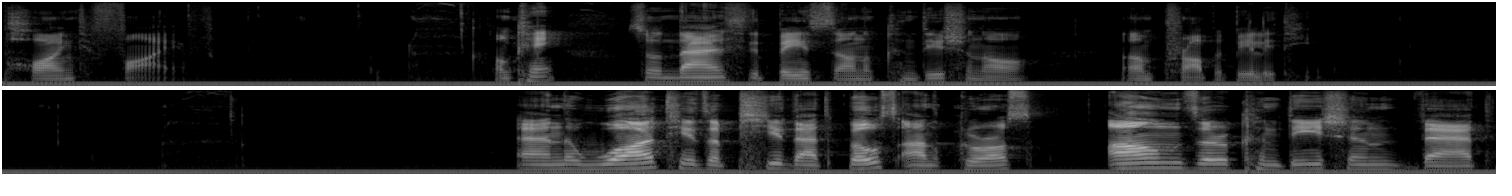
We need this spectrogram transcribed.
0.5 okay so that is based on the conditional um, probability. And what is the p that both are girls on the condition that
